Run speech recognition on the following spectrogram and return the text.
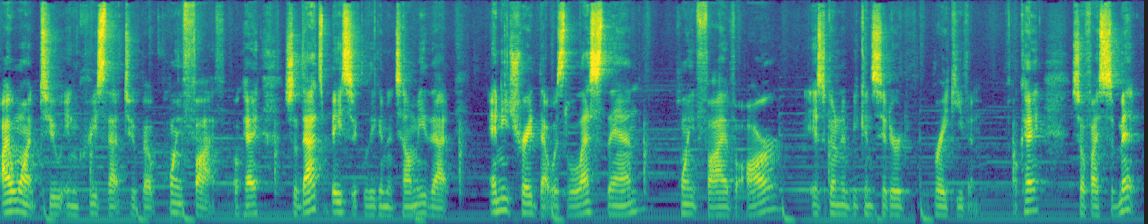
I want to increase that to about 0.5. Okay. So that's basically going to tell me that any trade that was less than 0.5 R is going to be considered break even. Okay. So if I submit,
